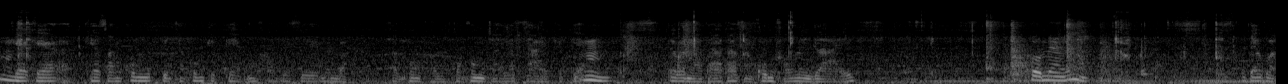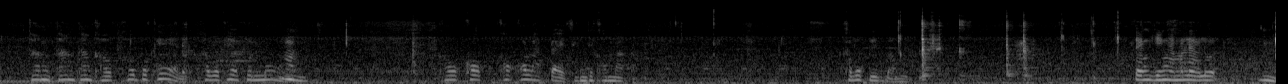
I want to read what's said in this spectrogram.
อืม แค่แค่แค่สังคมมันเป็นสังคมแคบๆของเขาซื่อๆมันแบบสังคมเขาสังคมชายรักชายแคบอืมๆแต่ว่าหน้าตาถ้าสังคมเขาหนึ่งหลาย พ่อแม่นั่นน่ะแต่ว่าทั้งทั้งทั้งเขาเขาบ่แค่เนี่ยเขาบ่แค่คนมองอืม เขาเขาเขาเขารับได้สิ่งที่เขามัก เขาบ่ปิดบังแต่งจริงให้มันแล้วเลยอืม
